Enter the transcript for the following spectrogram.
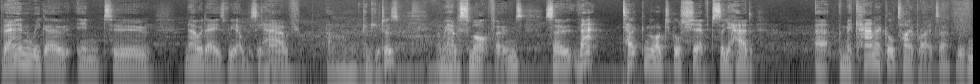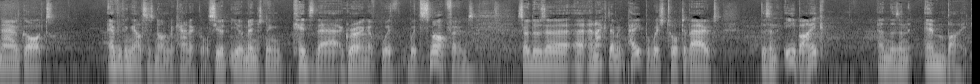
Then we go into nowadays we obviously have um, computers and we have smartphones. So that technological shift. So you had a mechanical typewriter. We've now got everything else is non-mechanical. So you're, you're mentioning kids there growing up with with smartphones. So there was a, a, an academic paper which talked about there's an e-bike and there's an m-bike,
